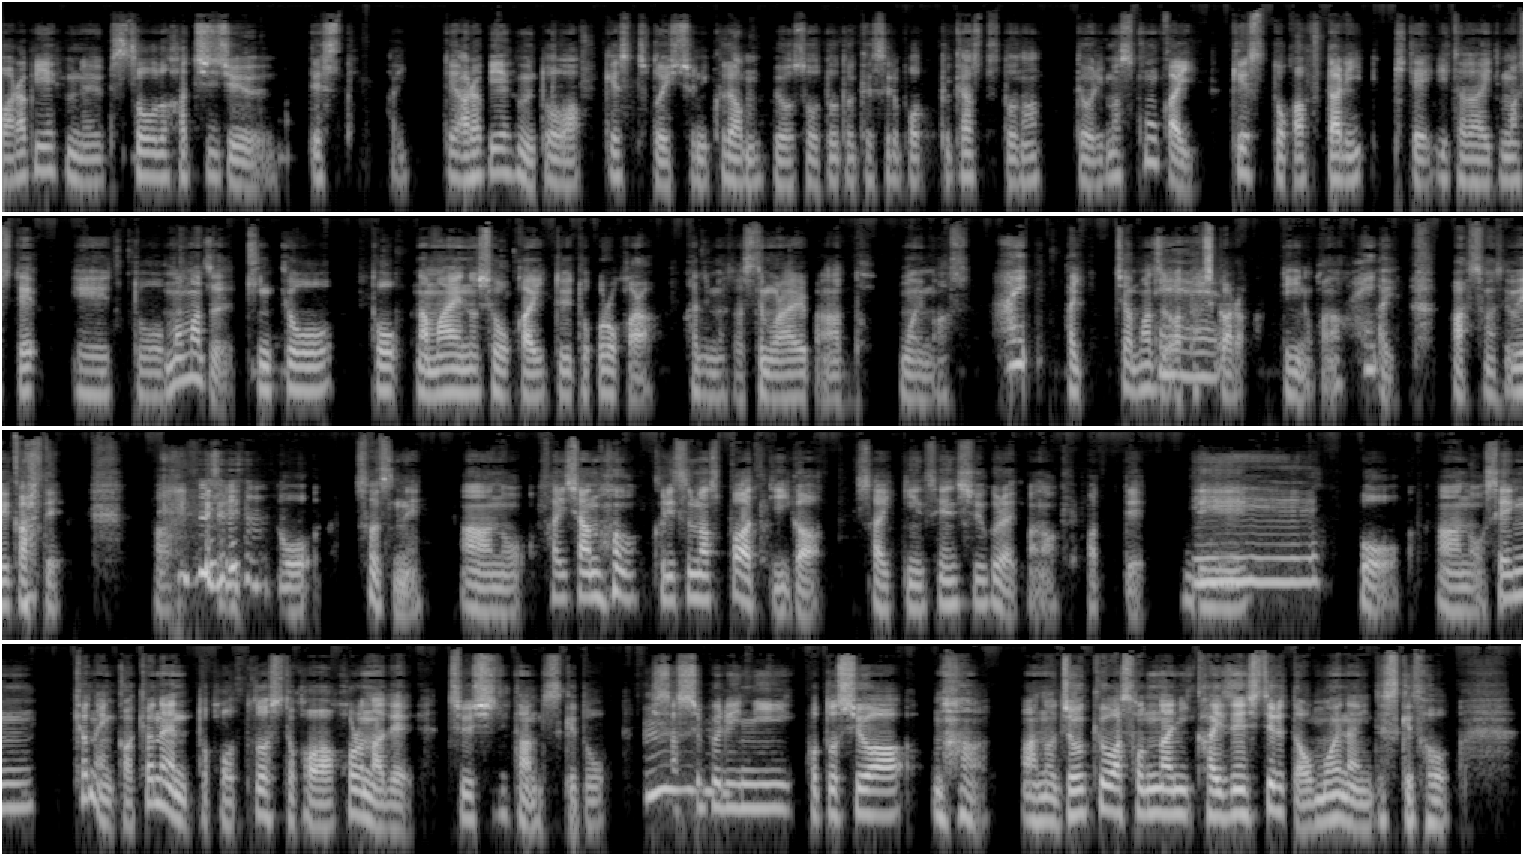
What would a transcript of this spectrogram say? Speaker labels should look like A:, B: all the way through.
A: と、アラビ F のエピソード80ですと。はい。で、アラビ F とはゲストと一緒にクラムの様子をお届けするポッドキャストとなっております。今回、ゲストが二人来ていただいてまして、えっ、と、まあ、まず、近況と名前の紹介というところから始めさせてもらえればなと思います。
B: はい。
A: はい。じゃあ、まず私からでいいのかな、
B: はい
A: あ、すみません。上からで。あえっと、そうですね。あの、会社のクリスマスパーティーが最近、先週ぐらいかな、あって。で、
B: えー、
A: こう、あの、先、去年か、去年とか一昨年とかはコロナで中止してたんですけど、久しぶりに今年は、まあ、あの、状況はそんなに改善してるとは思えないんですけど、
